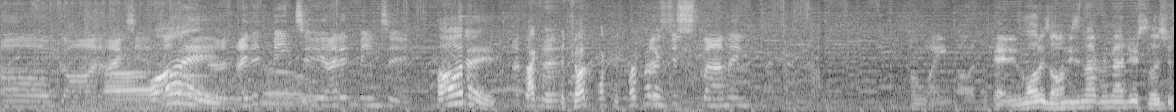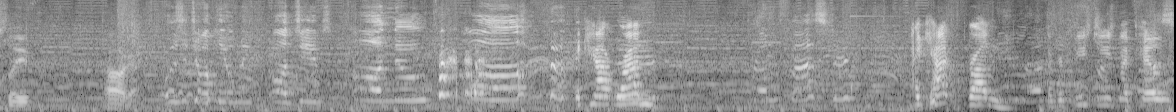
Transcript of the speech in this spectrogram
Oh god, I uh, actually Why? didn't mean to do that. I didn't mean to, I didn't mean to. Hi! I Back to the truck, back to the truck, I was just spamming. Oh my god. Okay, there's a lot of zombies in that room, Andrew, so let's just leave. Oh, okay. Oh, there's a jockey on me! Oh, James! Oh no! Oh! I can't run. Run faster! I can't run. I refuse to use my pills.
